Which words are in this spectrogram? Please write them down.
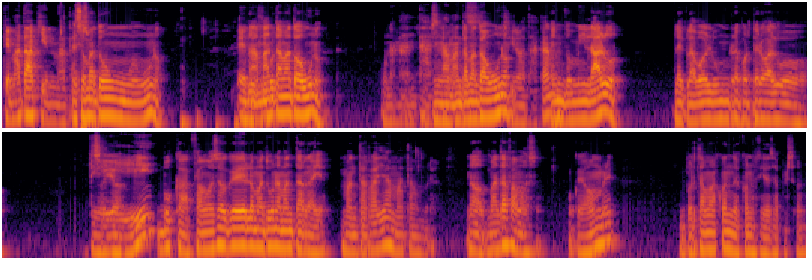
Que mata a quien mata. Eso mató un uno. En Una un manta mató a uno. Una manta. Una no- manta mató a uno. Si no atacan. En 2000 algo. Le clavó el- un reportero algo. Digo yo. Sí. Busca, famoso que lo mató una manta raya. Mantarraya mata hombre. No, manta famoso. Porque hombre. Importa más cuando es conocida esa persona.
